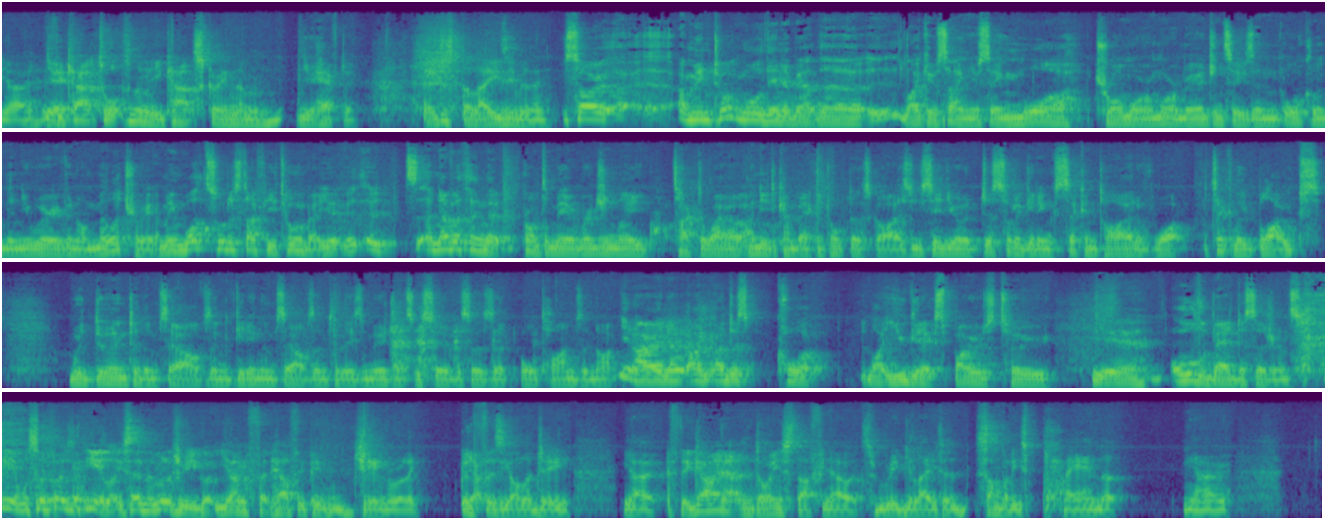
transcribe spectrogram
You know, if Yeah. you can't talk to them, you can't screen them. You have to. It just delays everything. So, uh, I mean, talk more then about the, like you were saying, you're seeing more trauma or more emergencies in Auckland than you were even on military. I mean, what sort of stuff are you talking about? You, it, it's another thing that prompted me originally tucked away. I, I need to come back and talk to this guy. Is you said you were just sort of getting sick and tired of what, particularly blokes, were doing to themselves and getting themselves into these emergency services at all times of night. You know, and I, I just caught like you get exposed to Yeah, all the bad decisions. yeah. Well, suppose yeah, like you say, in the military, you've got young, fit, healthy people generally, good Yeah. physiology. You know, if they're going out and doing stuff, you know, it's regulated. Somebody's planned it. You know,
